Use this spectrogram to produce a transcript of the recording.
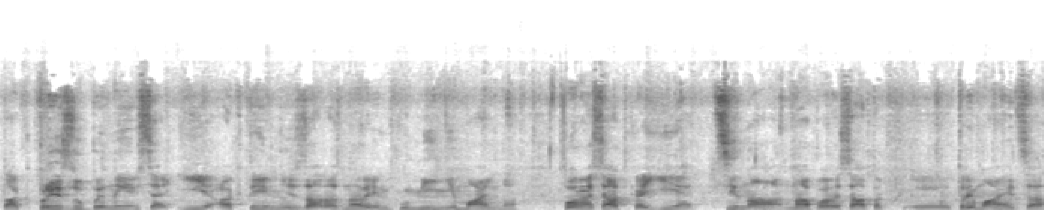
так призупинився і активність зараз на ринку мінімальна. Поросятка є, ціна на поросяток е, тримається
